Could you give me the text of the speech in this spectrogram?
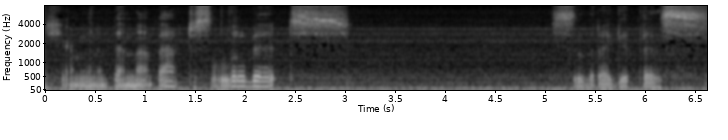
here I'm going to bend that back just a little bit so that I get this.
